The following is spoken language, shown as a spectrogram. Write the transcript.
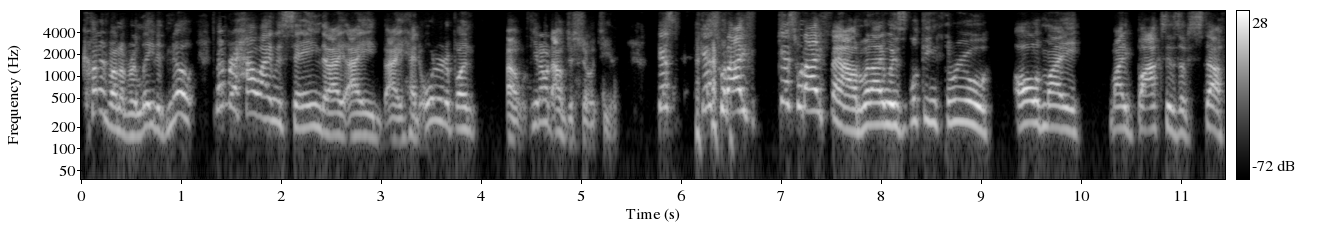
kind of on a related note remember how i was saying that i i, I had ordered a bunch oh you know what? I'll just show it to you. Guess guess what i guess what i found when i was looking through all of my my boxes of stuff?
